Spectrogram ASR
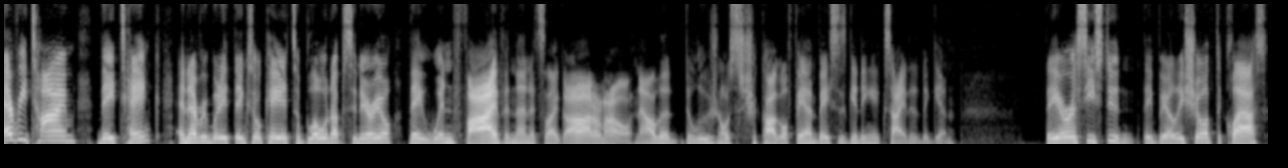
Every time they tank and everybody thinks, okay, it's a blow it up scenario, they win five and then it's like, oh, I don't know. Now the delusional Chicago fan base is getting excited again. They are a C student. They barely show up to class.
